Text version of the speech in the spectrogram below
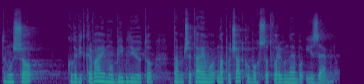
Тому що, коли відкриваємо Біблію, то там читаємо на початку Бог сотворив небо і землю.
